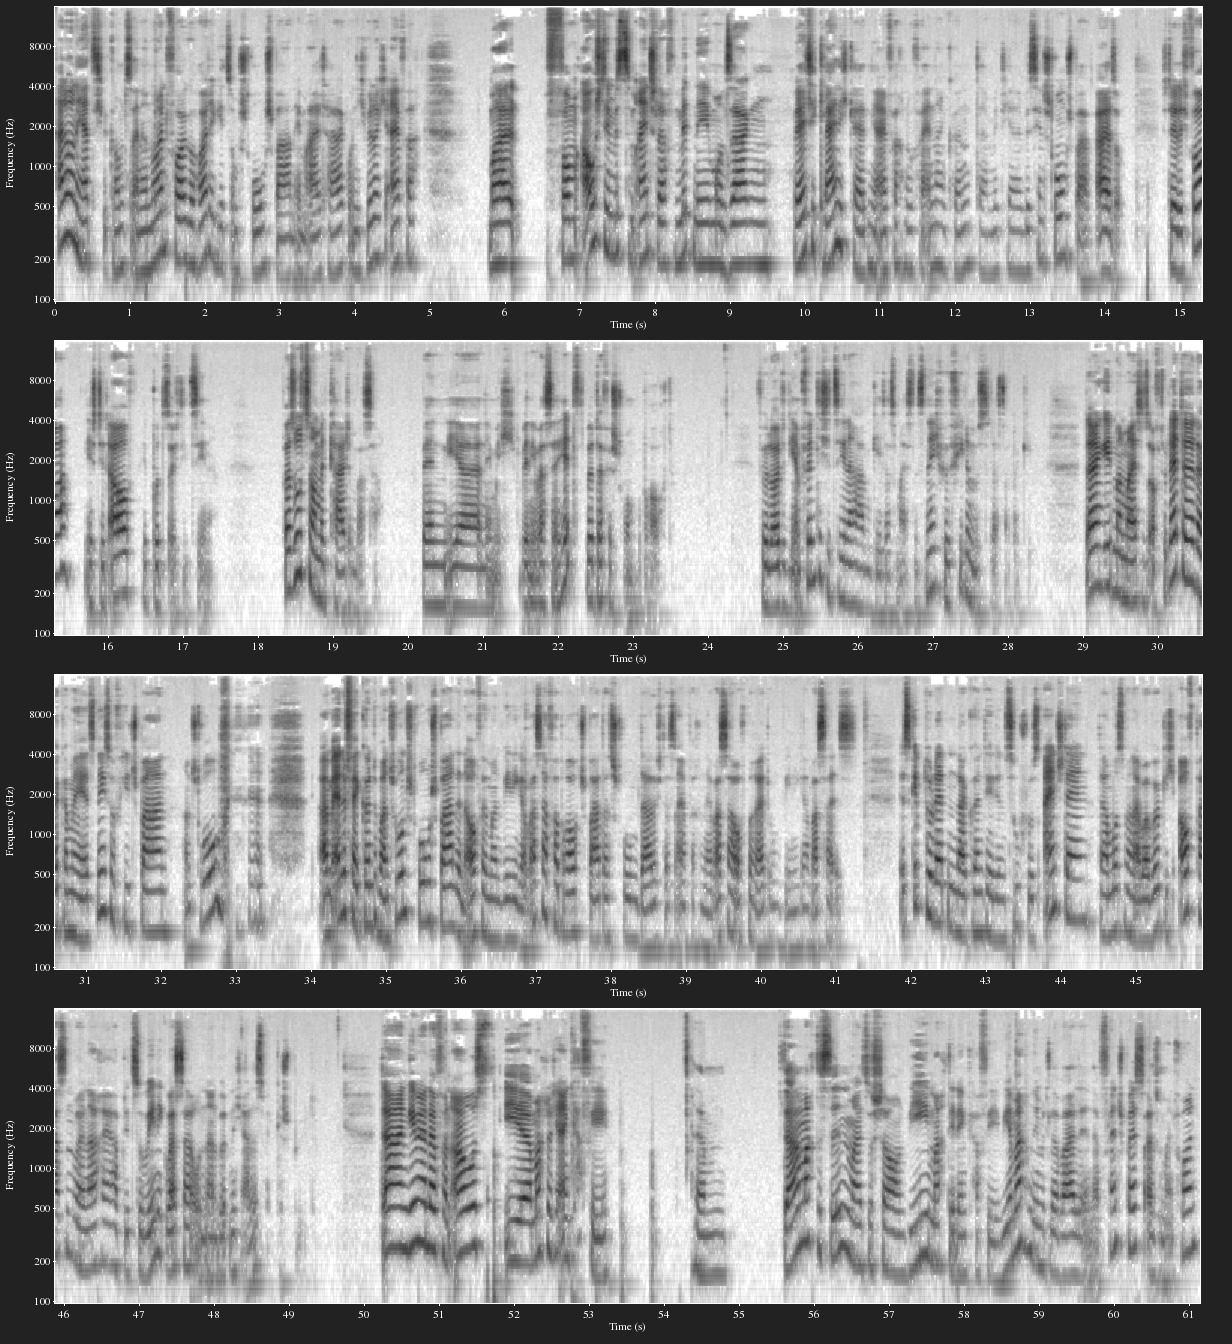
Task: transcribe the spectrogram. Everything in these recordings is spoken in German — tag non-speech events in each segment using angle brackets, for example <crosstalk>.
Hallo und herzlich willkommen zu einer neuen Folge. Heute geht es um Stromsparen im Alltag und ich will euch einfach mal vom Aufstehen bis zum Einschlafen mitnehmen und sagen, welche Kleinigkeiten ihr einfach nur verändern könnt, damit ihr ein bisschen Strom spart. Also, stellt euch vor, ihr steht auf, ihr putzt euch die Zähne. Versucht's mal mit kaltem Wasser. Wenn ihr nämlich, wenn ihr Wasser erhitzt, wird dafür Strom gebraucht. Für Leute, die empfindliche Zähne haben, geht das meistens nicht. Für viele müsste das aber gehen. Dann geht man meistens auf Toilette, da kann man jetzt nicht so viel sparen an Strom. <laughs> Am Endeffekt könnte man schon Strom sparen, denn auch wenn man weniger Wasser verbraucht, spart das Strom dadurch, dass einfach in der Wasseraufbereitung weniger Wasser ist. Es gibt Toiletten, da könnt ihr den Zufluss einstellen, da muss man aber wirklich aufpassen, weil nachher habt ihr zu wenig Wasser und dann wird nicht alles weggespült. Dann gehen wir davon aus, ihr macht euch einen Kaffee. Ähm, da macht es Sinn, mal zu schauen, wie macht ihr den Kaffee. Wir machen den mittlerweile in der French Press, also mein Freund,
